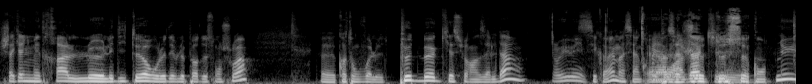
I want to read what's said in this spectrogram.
chacun y mettra l'éditeur ou le développeur de son choix. Euh, quand on voit le peu de bugs qu'il y a sur un Zelda, Oui, oui. c'est quand même assez Pour incroyable. un Zelda jeu qui- de ce contenu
